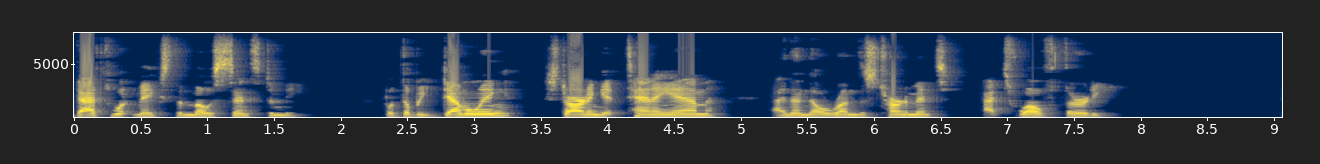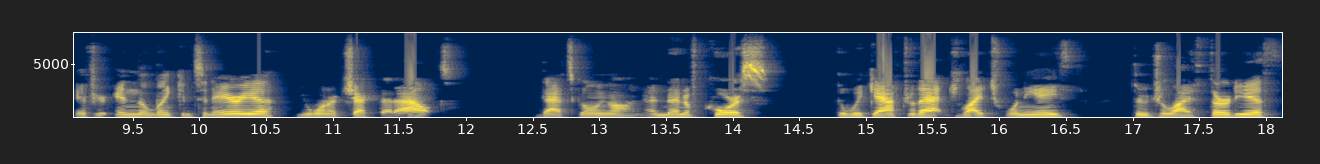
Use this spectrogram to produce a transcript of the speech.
That's what makes the most sense to me. But they'll be demoing starting at 10 a.m. and then they'll run this tournament at 12:30. If you're in the Lincolnton area, you want to check that out. That's going on. And then of course, the week after that, July 28th through July 30th,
